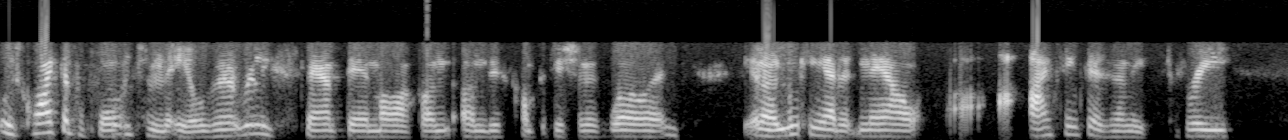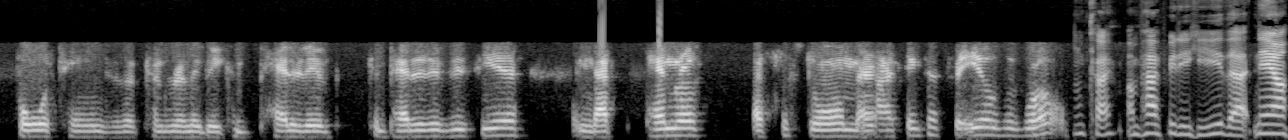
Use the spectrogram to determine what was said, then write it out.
was quite the performance from the Eels, and it really stamped their mark on on this competition as well. And you know, looking at it now, I think there's only three, four teams that can really be competitive competitive this year, and that's Penrith, that's the Storm, and I think that's the Eels as well. Okay, I'm happy to hear that. Now,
